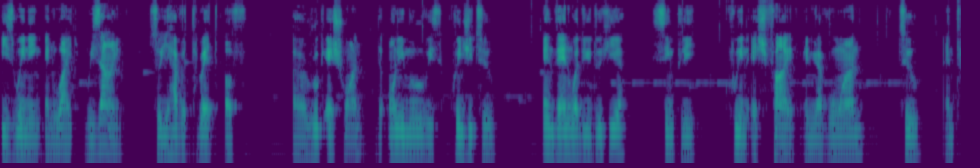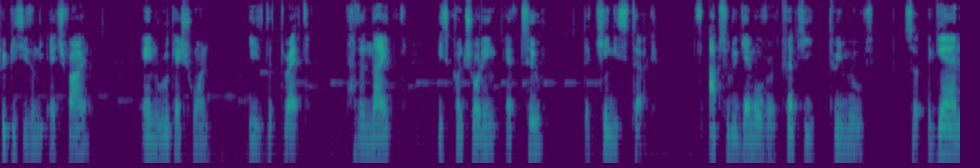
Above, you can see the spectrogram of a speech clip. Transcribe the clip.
is winning and white resign. So you have a threat of uh, rook h1, the only move is queen g2, and then what do you do here? Simply queen h5, and you have one, two, and three pieces on the h file, and rook h1 is the threat. Now the knight is controlling f2, the king is stuck. It's absolute game over, 23 moves. So again,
